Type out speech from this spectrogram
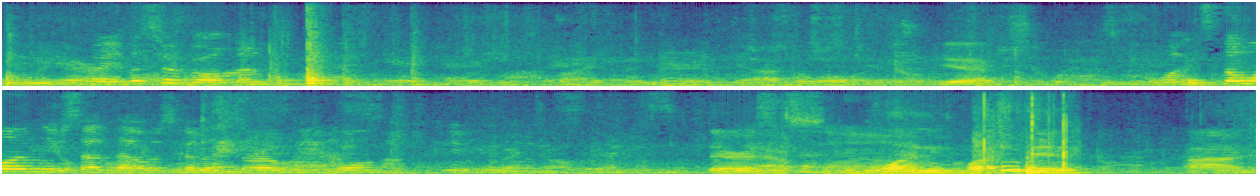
Wait, Mr. Bulman, Yeah. What's the one you said that was gonna throw people? There is one question on.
